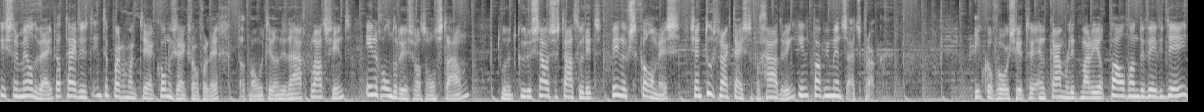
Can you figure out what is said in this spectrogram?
Gisteren melden wij dat tijdens het interparlementair koningsrijksoverleg, dat momenteel in Den Haag plaatsvindt, enige onrust was ontstaan toen het Curaçaose staatslid Renux Kalmes zijn toespraak tijdens de vergadering in het uitsprak. IPCO-voorzitter en Kamerlid Marielle Paul van de VVD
